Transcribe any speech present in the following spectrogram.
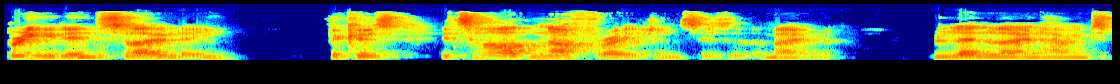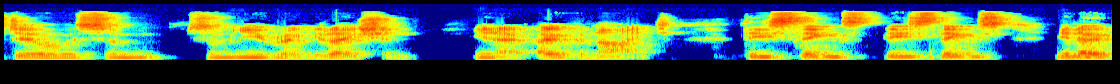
bring it in slowly because it's hard enough for agencies at the moment, let alone having to deal with some some new regulation, you know, overnight. These things, these things, you know,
